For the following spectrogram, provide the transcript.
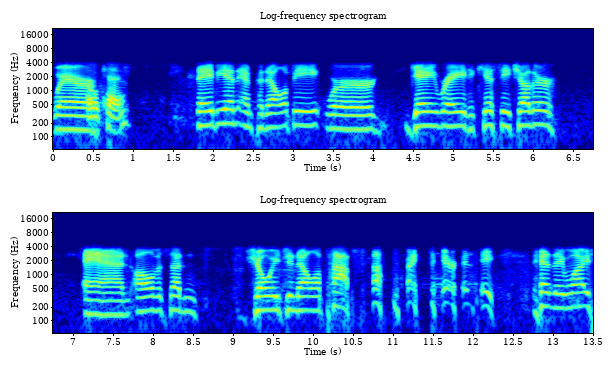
where Okay. Sabian and Penelope were getting ready to kiss each other, and all of a sudden, Joey Janela pops up right there, and they and they wind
